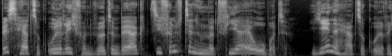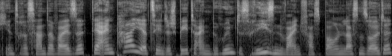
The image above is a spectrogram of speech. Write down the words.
bis Herzog Ulrich von Württemberg sie 1504 eroberte. Jener Herzog Ulrich interessanterweise, der ein paar Jahrzehnte später ein berühmtes Riesenweinfass bauen lassen sollte,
